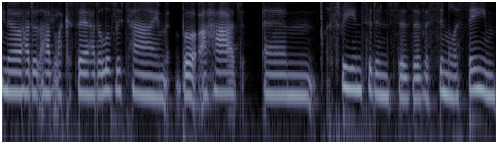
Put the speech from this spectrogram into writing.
you know, had, had like I say, I had a lovely time, but I had um, three incidences of a similar theme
